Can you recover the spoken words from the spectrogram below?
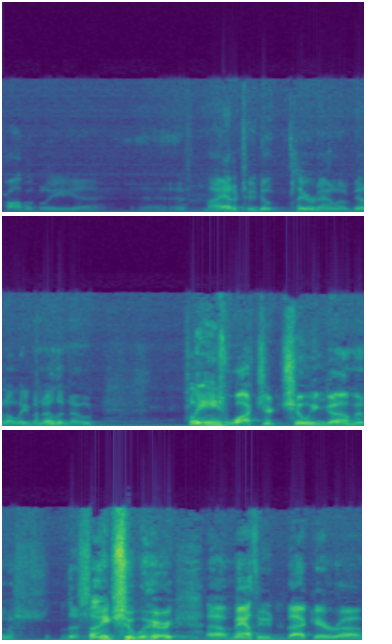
probably, uh, uh, if my attitude don't clear down a little bit, I'll leave another note. Please watch your chewing gum in the sanctuary. Uh, Matthew back there, uh,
